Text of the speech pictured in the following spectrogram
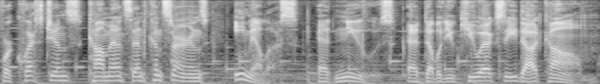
For questions, comments, and concerns, email us at news at wqxe.com.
